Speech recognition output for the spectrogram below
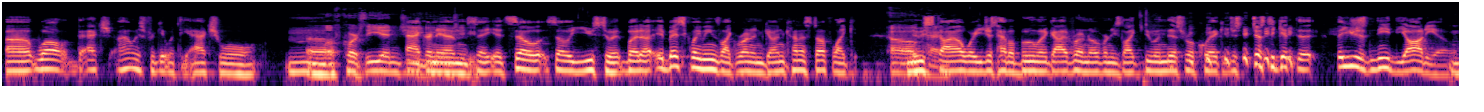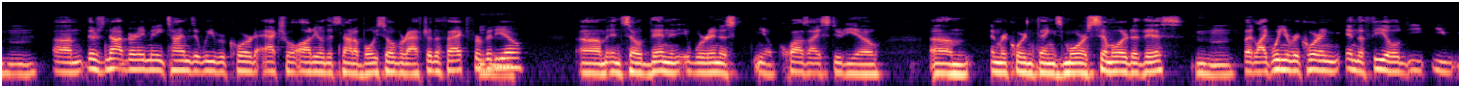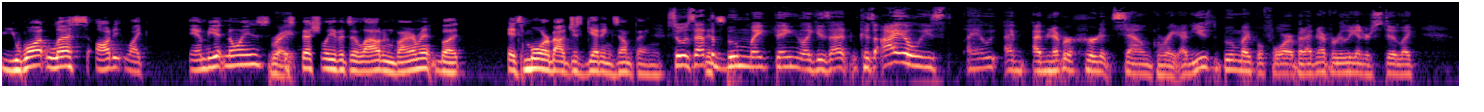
uh, well, the actu- I always forget what the actual Mm, of course, ENG. acronym ENG. say. It's so, so used to it, but, uh, it basically means like run and gun kind of stuff, like Oh, new okay. style where you just have a boom and a guy running over and he's like doing this real quick, just just to get the. That you just need the audio. Mm-hmm. Um, there's not very many times that we record actual audio that's not a voiceover after the fact Mm-hmm. for video, um, and so then we're in a you know quasi studio. Um, and recording things more similar to this, mm-hmm. but like when you're recording in the field, you, you, you want less audio, like ambient noise, Right. especially if it's a loud environment, but it's more about just getting something. So is that the boom mic thing? Like, is that because I always, I, always I've, I've never heard it sound great. I've used the boom mic before, but I've never really understood. Like,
